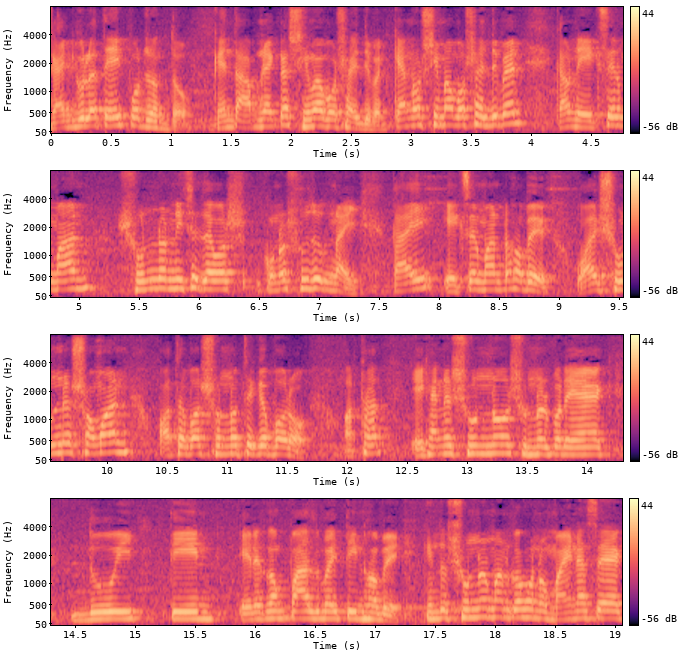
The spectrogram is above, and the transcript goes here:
গাইডগুলোতে এই পর্যন্ত। কিন্তু আপনি একটা সীমা বসাই দিবেন। কেন সীমা বসাই দিবেন? কারণ এক্সের মান শূন্যর নিচে যাওয়ার কোনো সুযোগ নাই। তাই এক্সের মানটা হবে ওয়াই শূন্যের সমান অথবা শূন্য থেকে বড়। অর্থাৎ এখানে শূন্য, শূন্যর পরে এক, দুই, তিন, এরকম পাঁচ বাই তিন হবে। কিন্তু শূন্যর মান কখনো মাইনাস এক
